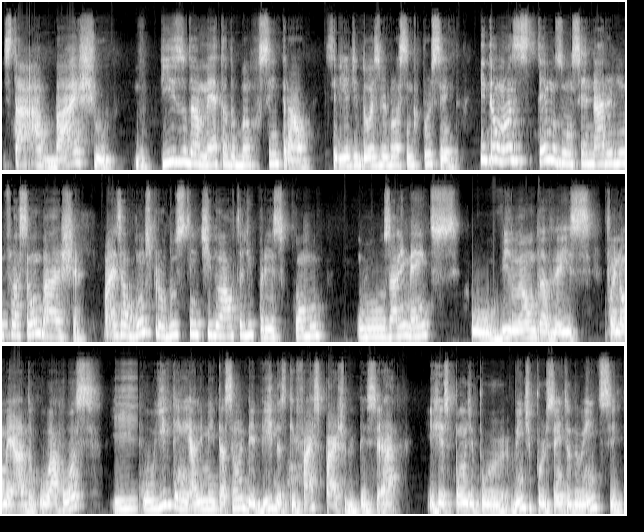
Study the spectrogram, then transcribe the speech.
está abaixo do piso da meta do Banco Central, seria de 2,5%. Então, nós temos um cenário de inflação baixa, mas alguns produtos têm tido alta de preço, como os alimentos. O vilão da vez foi nomeado o arroz, e o item alimentação e bebidas, que faz parte do IPCA e responde por 20% do índice,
